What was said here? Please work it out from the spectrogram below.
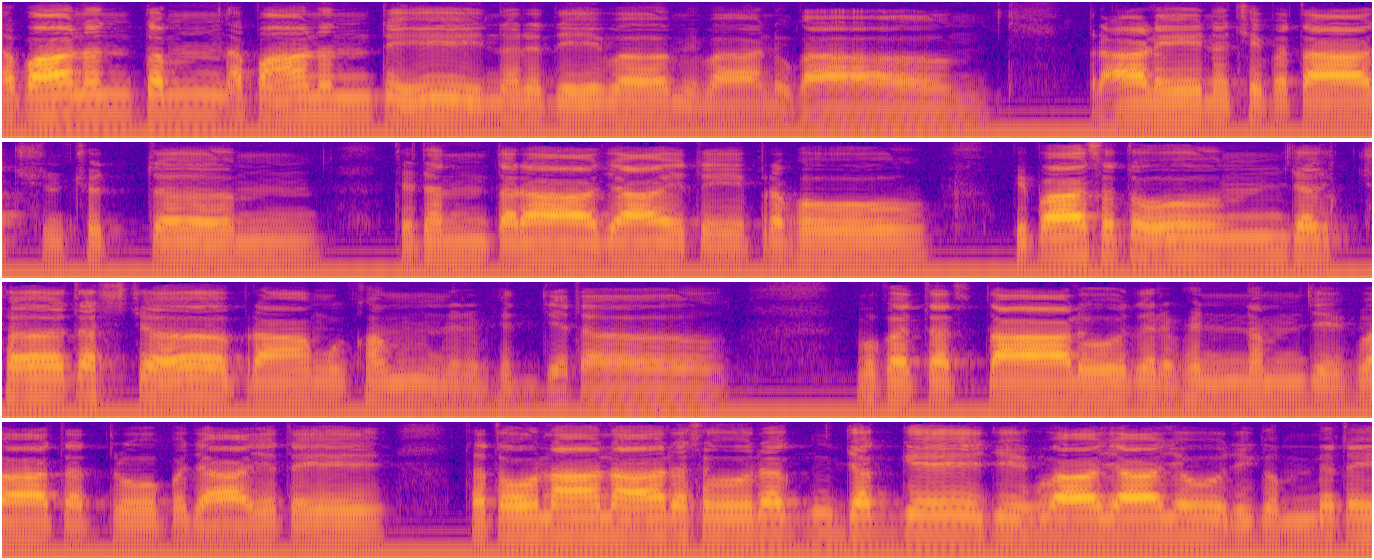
अपानन्तम् अपानन्ति नरदेवमिवानुगा। प्राणेन क्षिपता क्षुत्तं त्रिदन्तरा जायते प्रभो। पिपासतो जक्षतश्च प्राङ्मुखं निर्भिद्यत। मुखतस्तालुनिर्भिन्नं जिह्वा तत्रोपजायते। ततो नानारसोरज्ञे जिह्वायायोधिगम्यते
